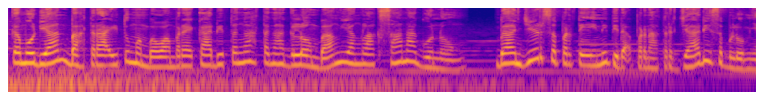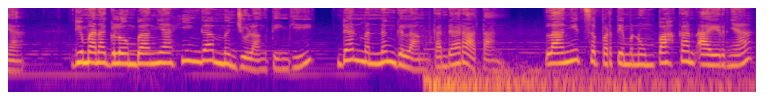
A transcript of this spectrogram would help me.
Kemudian bahtera itu membawa mereka di tengah-tengah gelombang yang laksana gunung Banjir seperti ini tidak pernah terjadi sebelumnya, di mana gelombangnya hingga menjulang tinggi dan menenggelamkan daratan. Langit seperti menumpahkan airnya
